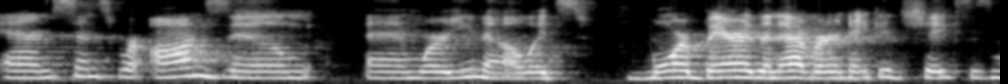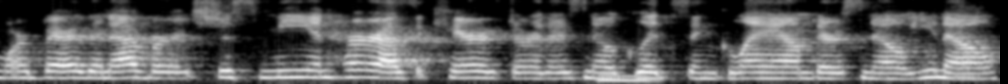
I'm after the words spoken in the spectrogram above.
And since we're on Zoom and we're, you know, it's more bare than ever, Naked Shakes is more bare than ever. It's just me and her as a character. There's no glitz and glam. There's no, you know,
